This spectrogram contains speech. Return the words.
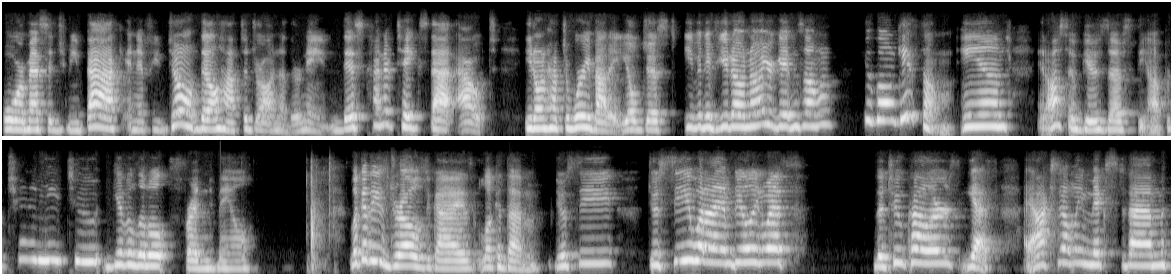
or message me back. And if you don't, they'll have to draw another name. This kind of takes that out. You don't have to worry about it. You'll just, even if you don't know you're getting something, you go and get something. And it also gives us the opportunity to give a little friend mail. Look at these drills, you guys. Look at them. You see? Do you see what I am dealing with? The two colors? Yes. I accidentally mixed them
